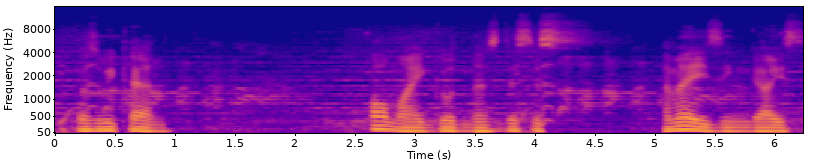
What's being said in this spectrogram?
Because we can. Oh my goodness, this is amazing, guys.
